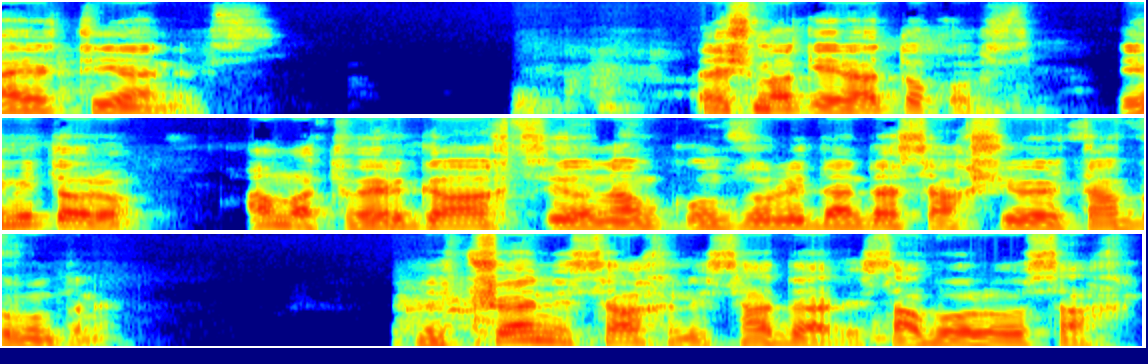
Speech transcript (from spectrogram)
აერთიანებს. ეშმაკი რატო ყოფს? იმიტომ რომ ამათ ვერ გააღწიონ ამ კუნძულიდან და სახში ვერ დაბრუნდნენ. ჩვენი სახლი სად არის? საბოლოო სახლი.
